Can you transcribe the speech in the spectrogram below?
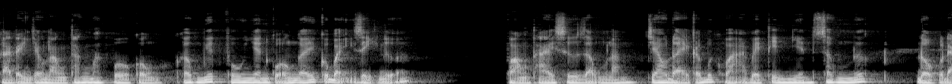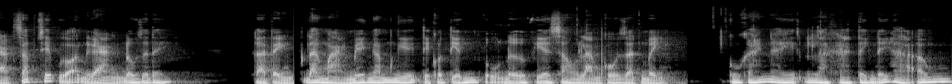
Khả tình trong lòng thắc mắc vô cùng, Không biết phu nhân của ông ấy có bệnh gì nữa. Phòng thái sư rộng lắm Treo đầy các bức họa về thiên nhiên, sông nước, Đồ của đạt sắp xếp gọn gàng đâu ra đấy. Khả tình đang mải mê ngắm nghía Thì có tiếng phụ nữ phía sau làm cô giật mình. Cô gái này là khả tình đấy hả ông?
